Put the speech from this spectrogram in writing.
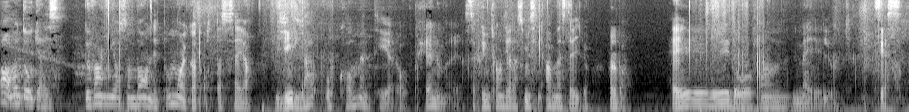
Ja, men då guys. Då vann jag som vanligt på Mario Kart 8 så säger jag gilla och kommentera och prenumerera. Sätt in klan så missar ni all nästa video. Och då bara hej då från mig Luke. Ses.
